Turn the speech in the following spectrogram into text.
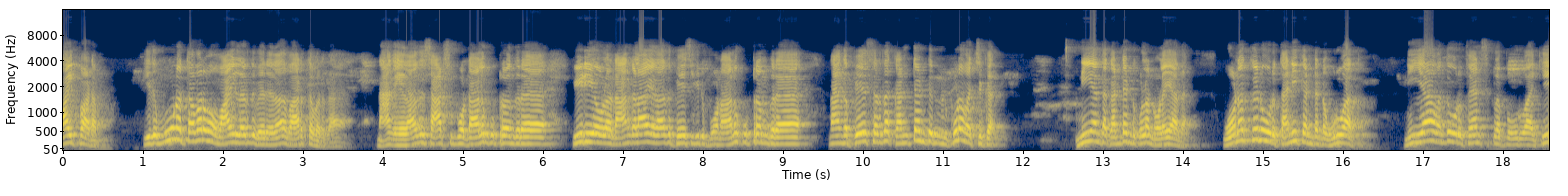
வாய்ப்பாடம். இது மூணை தவிர உன் வாயிலிருந்து வேறு ஏதாவது வார்த்தை வருதா? நாங்கள் ஏதாவது ஷார்ட்ஸ் போட்டாலும் குற்றங்கிற வீடியோவில் நாங்களாக ஏதாவது பேசிக்கிட்டு போனாலும் குற்றங்கிற நாங்கள் பேசுகிறத கண்டென்ட்டுன்னு கூட வச்சுக்க. நீ அந்த கண்டென்ட்டுக்குள்ளே நுழையாத. உனக்குன்னு ஒரு தனி கண்டென்ட்டை உருவாக்கு. நீயா வந்து ஒரு ஃபேன்ஸ் கிளப்பை உருவாக்கி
